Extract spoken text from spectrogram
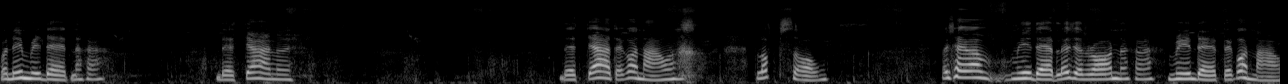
วันนี้มีแดดนะคะ แดดจ้าเลย แดดจ้าแต่ก็หนาวลบสอง ไม่ใช่ว่ามีแดดแล้วจะร้อนนะคะ มีแดดแต่ก็หนาว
